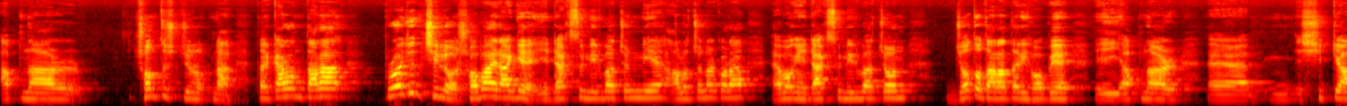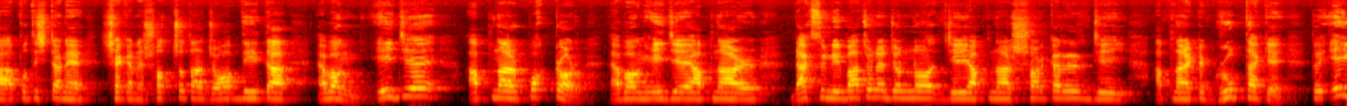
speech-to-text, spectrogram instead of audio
আপনার সন্তোষজনক না। তার কারণ তারা প্রয়োজন ছিল সবার আগে এই ডাকসু নির্বাচন নিয়ে আলোচনা করা এবং এই ডাকসু নির্বাচন যত তাড়াতাড়ি হবে এই আপনার শিক্ষা প্রতিষ্ঠানে সেখানে স্বচ্ছতা জবাবদিহিতা এবং এই যে আপনার প্রক্টর এবং এই যে আপনার ডাকসু নির্বাচনের জন্য যে আপনার সরকারের যেই আপনার একটা গ্রুপ থাকে, তো এই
